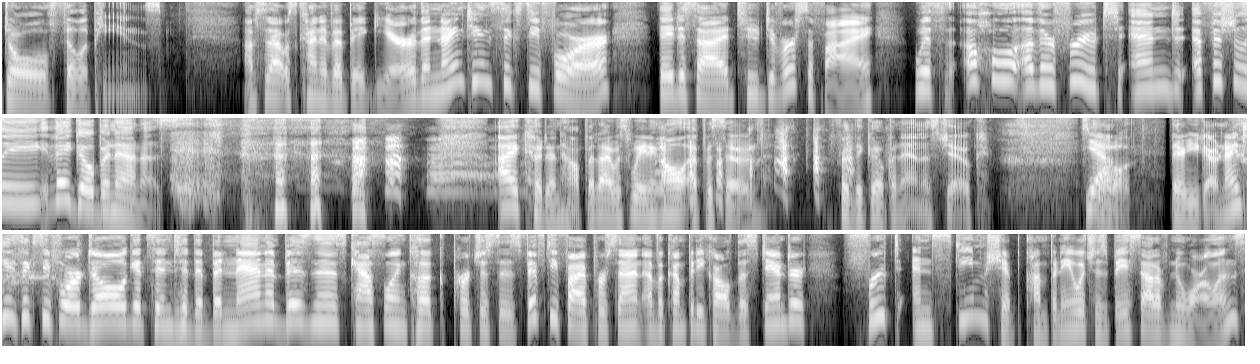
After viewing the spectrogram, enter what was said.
Dole Philippines. Um, so that was kind of a big year. Then 1964, they decide to diversify with a whole other fruit, and officially they go bananas. I couldn't help it. I was waiting all episode for the go bananas joke. yeah. on. There you go. 1964, Dole gets into the banana business. Castle and Cooke purchases 55% of a company called the Standard Fruit and Steamship Company, which is based out of New Orleans.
